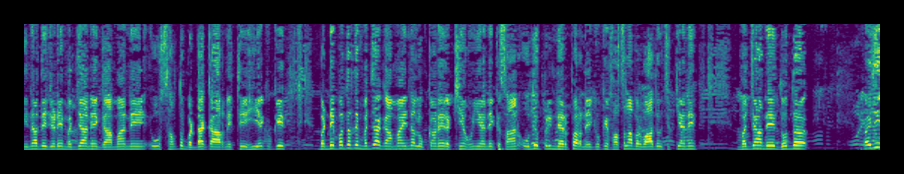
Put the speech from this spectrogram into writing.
ਇਹਨਾਂ ਦੇ ਜਿਹੜੇ ਮੱਝਾਂ ਨੇ ਗਾਵਾਂ ਨੇ ਉਹ ਸਭ ਤੋਂ ਵੱਡਾ ਕਾਰਨ ਇੱਥੇ ਹੀ ਹੈ ਕਿਉਂਕਿ ਵੱਡੇ ਪੱਧਰ ਤੇ ਮੱਝਾਂ ਗਾਵਾਂ ਇਹਨਾਂ ਲੋਕਾਂ ਨੇ ਰੱਖੀਆਂ ਹੋਈਆਂ ਨੇ ਕਿਸਾਨ ਉਹਦੇ ਉੱਪਰ ਹੀ ਨਿਰਭਰ ਨੇ ਕਿਉਂਕਿ ਫਸਲਾਂ ਬਰਬਾਦ ਹੋ ਚੁੱਕੀਆਂ ਨੇ। ਮੱਝਾਂ ਦੇ ਦੁੱਧ ਭਾਈ ਜੀ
